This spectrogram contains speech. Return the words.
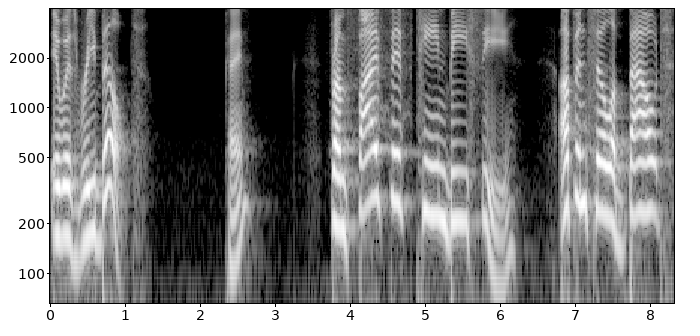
it was rebuilt. Okay? From 515 BC up until about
